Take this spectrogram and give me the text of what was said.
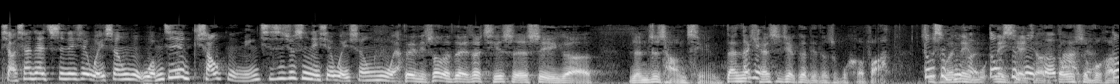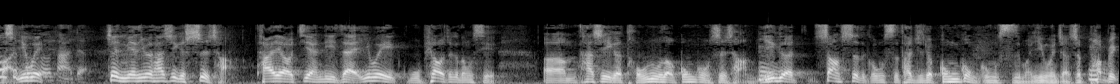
小虾在吃那些微生物。我们这些小股民其实就是那些微生物呀。对你说的对，这其实是一个人之常情，但在全世界各地都是不合法，都是不合什么内幕都是不合法的都是不合法，都是不因为合法的这里面因为它是一个市场，它要建立在因为股票这个东西。嗯，它是一个投入到公共市场，嗯一个上市的公司，它就叫公共公司嘛，英文讲是 public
